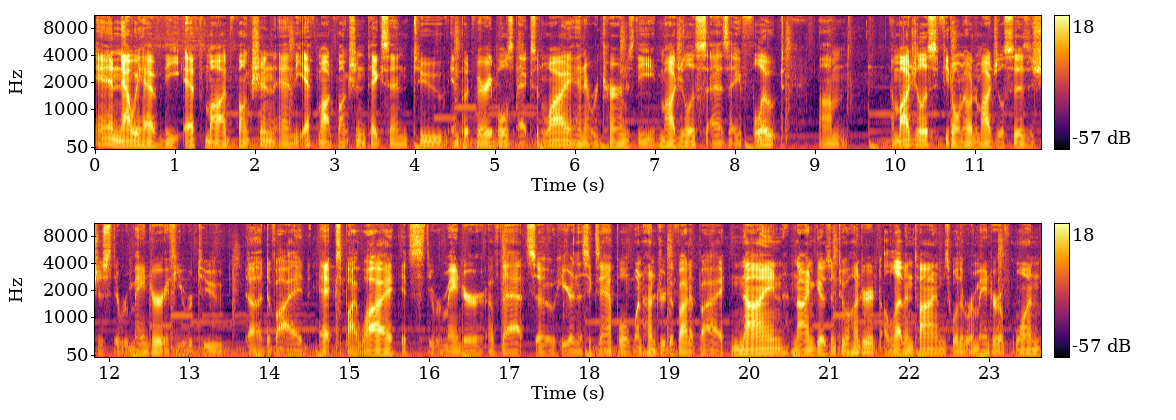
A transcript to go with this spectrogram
And now we have the fmod function, and the fmod function takes in two input variables, x and y, and it returns the modulus as a float. Um, a modulus, if you don't know what a modulus is, it's just the remainder. If you were to uh, divide x by y, it's the remainder of that. So here in this example, 100 divided by 9, 9 goes into 100 11 times with a remainder of 1.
